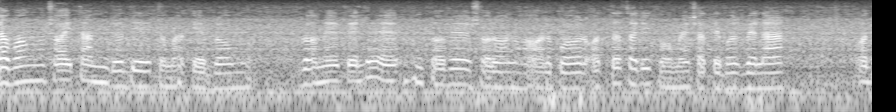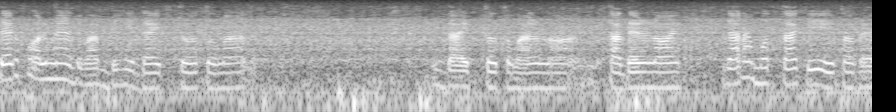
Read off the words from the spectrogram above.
এবং শয়তান যদি তোমাকে ভ্রম ভ্রমে ফেলে তবে স্মরণ হওয়ার পর অত্যাচারী কমের সাথে বসবে না। ওদের কর্মের জবাবদিহি দায়িত্ব তোমার দায়িত্ব তোমার নয়, তাদের নয়। যারা মোত্তাকি, তবে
